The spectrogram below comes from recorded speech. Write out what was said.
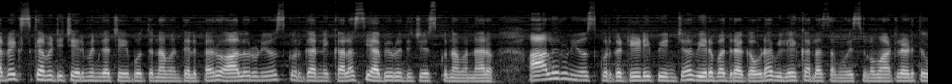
అబెక్స్ కమిటీ చైర్మన్గా చేయబోతున్నామని తెలిపారు. ఆలూరు నియోజకవర్గాన్ని కలిసి అభివృద్ధి చేసుకున్నామన్నారు. ఆలూరు నియోజకవర్గ టీడీపీ ఇన్ఛార్జ్ వీరభద్ర గౌడ విలేకరుల సమావేశంలో మాట్లాడుతూ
